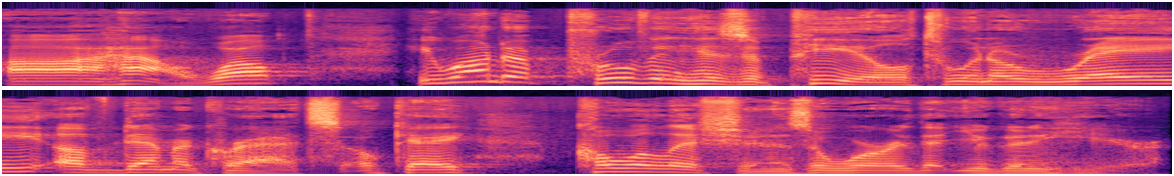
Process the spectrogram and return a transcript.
Uh, how? Well, he wound up proving his appeal to an array of Democrats, okay? Coalition is a word that you're going to hear.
